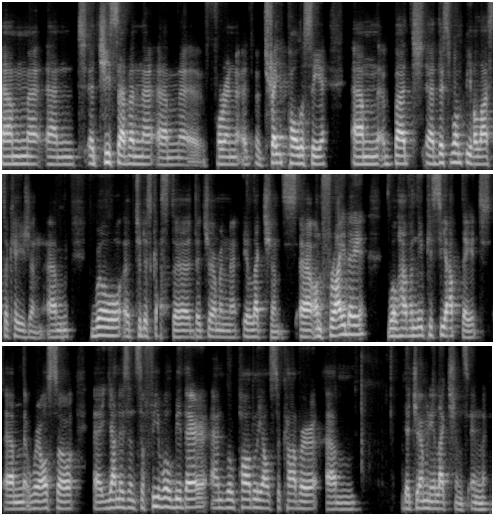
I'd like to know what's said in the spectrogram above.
um, and G7 um, uh, foreign uh, trade policy. Um, but uh, this won't be our last occasion. Um, we'll uh, to discuss the, the German elections. Uh, on Friday, we'll have an EPC update. Um, we're also, uh, Janis and Sophie will be there and we'll partly also cover um, the German elections in,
